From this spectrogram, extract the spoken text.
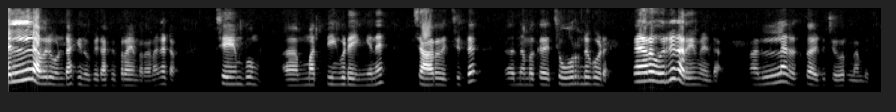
എല്ലാവരും ഉണ്ടാക്കി നോക്കിയിട്ട് അഭിപ്രായം പറയണം കേട്ടോ. ചേമ്പും മത്തിയും കൂടെ ഇങ്ങനെ ചാറ് വെച്ചിട്ട് നമുക്ക് ചോറിന്റെ കൂടെ വേറെ ഒരു കറിയും വേണ്ട. നല്ല രസമായിട്ട് ചോറിനാൻ പറ്റും.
